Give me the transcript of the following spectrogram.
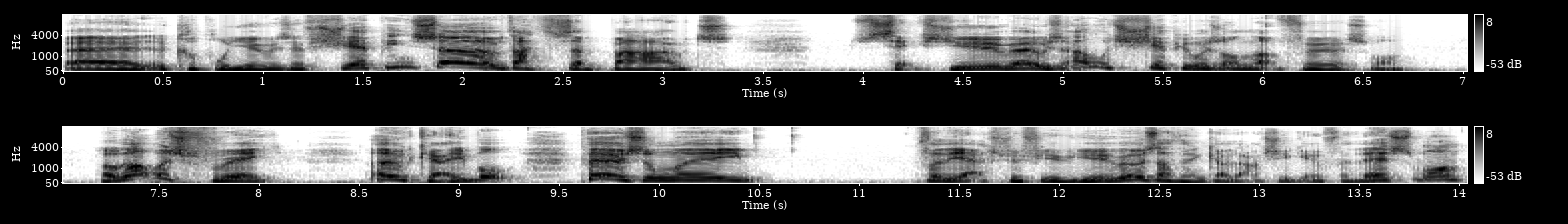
uh, a couple euros of shipping. So that's about six euros. How much shipping was on that first one? Oh, that was free. Okay, but personally, for the extra few euros, I think I'd actually go for this one.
